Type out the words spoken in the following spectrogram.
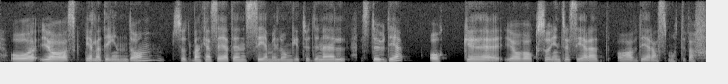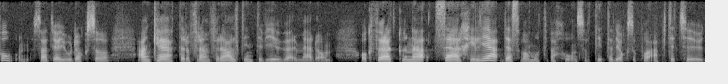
Och jag spelade in dem, så man kan säga att det är en semilongitudinell studie. Och Eh, jag var också intresserad av deras motivation så att jag gjorde också enkäter och framförallt intervjuer med dem. Och för att kunna särskilja det som var motivation så tittade jag också på aptitud,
